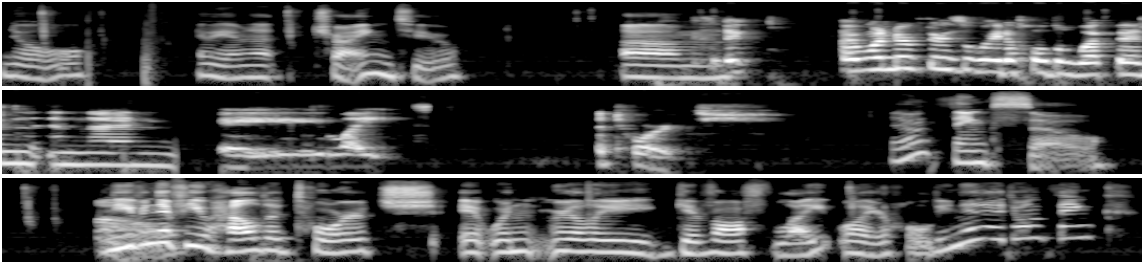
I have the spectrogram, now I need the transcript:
No. I mean, I'm not trying to. Um, I wonder if there's a way to hold a weapon and then a light, a torch. I don't think so. And even if you held a torch, it wouldn't really give off light while you're holding it, I don't think.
